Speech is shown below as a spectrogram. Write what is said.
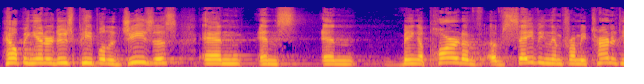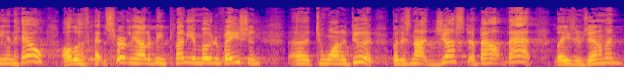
helping introduce people to Jesus and, and, and being a part of, of saving them from eternity in hell, although that certainly ought to be plenty of motivation uh, to want to do it. But it's not just about that, ladies and gentlemen.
